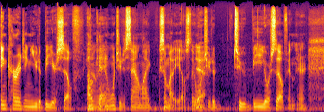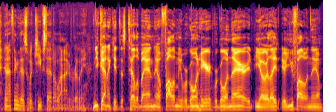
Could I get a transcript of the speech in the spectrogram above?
encouraging you to be yourself. You know, Okay. They don't want you to sound like somebody else. They want you to to be yourself in there, and I think that's what keeps that alive. Really. You kind of get this Taliban, you know, follow me. We're going here. We're going there. You know, are they? Are you following them?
